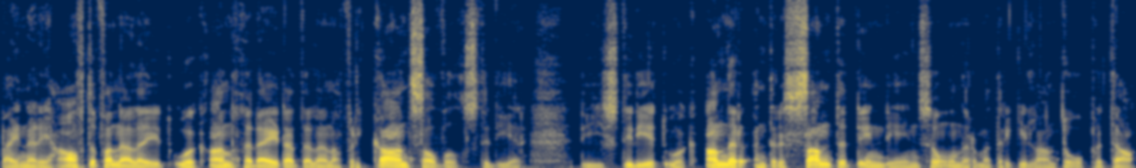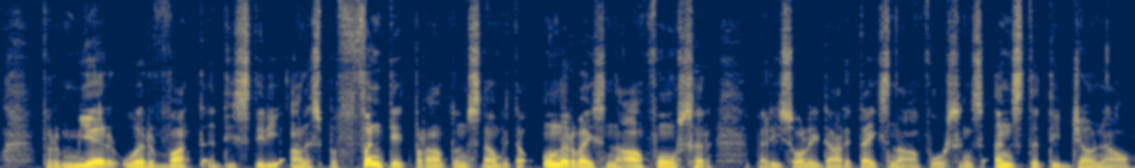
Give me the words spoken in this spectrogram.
Byna die helfte van hulle het ook aangedui dat hulle in Afrikaans sal wil studeer. Die studie het ook ander interessante tendense onder matrikulante opgetel. Vir meer oor wat die studie alles bevind het, praat ons nou met 'n onderwysnavorser by die Solidariteits Navorsingsinstituut Jonal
